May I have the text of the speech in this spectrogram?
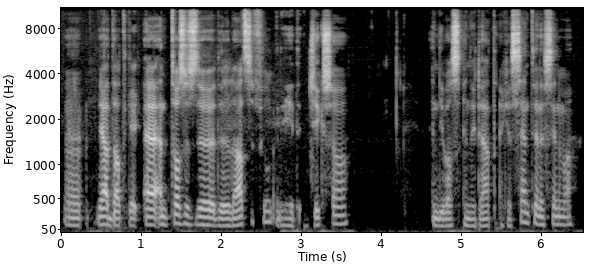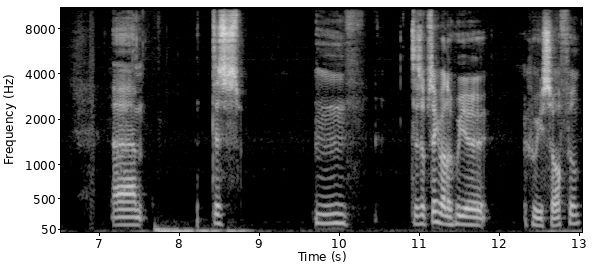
Eh, ja, dat kijk. Eh, en het was dus de, de laatste film, en die heette Jigsaw. En die was inderdaad recent in de cinema. Ehm, het is... mm, het is op zich wel een goede, goede Saw-film.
